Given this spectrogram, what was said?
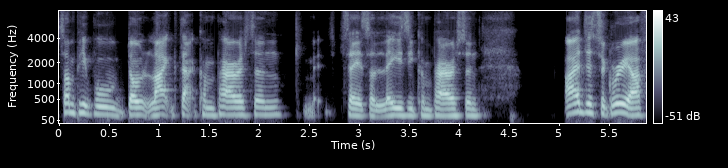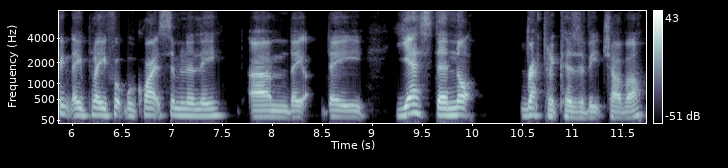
some people don't like that comparison. Say it's a lazy comparison. I disagree. I think they play football quite similarly. Um, they they yes, they're not replicas of each other,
